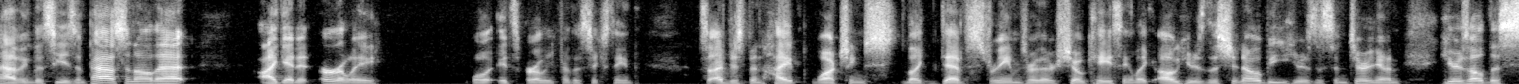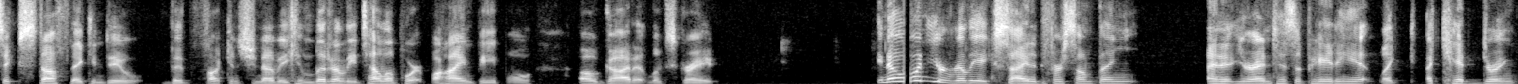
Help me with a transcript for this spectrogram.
having the season pass and all that, I get it early. Well, it's early for the 16th. So I've just been hype watching like dev streams where they're showcasing like, oh, here's the Shinobi, here's the Centurion, here's all the sick stuff they can do. The fucking Shinobi can literally teleport behind people. Oh god, it looks great. You know when you're really excited for something and you're anticipating it like a kid during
